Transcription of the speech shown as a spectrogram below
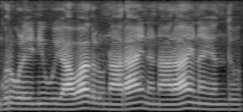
ಗುರುಗಳೇ, ನೀವು ಯಾವಾಗಲೂ ನಾರಾಯಣ ನಾರಾಯಣ ಎಂದು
